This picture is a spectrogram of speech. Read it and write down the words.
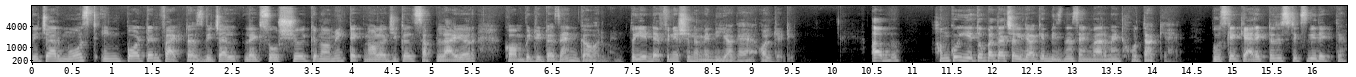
which are most important factors which are like socio-economic technological supplier competitors and government तो ये definition हमें दिया गया है already अब हमको ये तो पता चल गया कि बिज़नेस एनवायरनमेंट होता क्या है तो उसके कैरेक्टरिस्टिक्स भी देखते हैं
